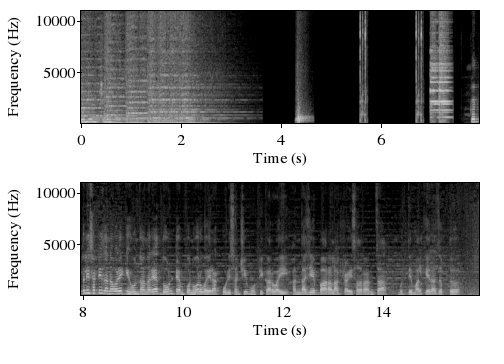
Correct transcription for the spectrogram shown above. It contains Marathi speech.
Audio Jungle. कत्तलीसाठी जनावरे घेऊन जाणाऱ्या दोन टेम्पोंवर वैराग पोलिसांची मोठी कारवाई. अंदाजे बारा लाख चाळीस हजारांचा मुद्देमाल केला जप्त.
